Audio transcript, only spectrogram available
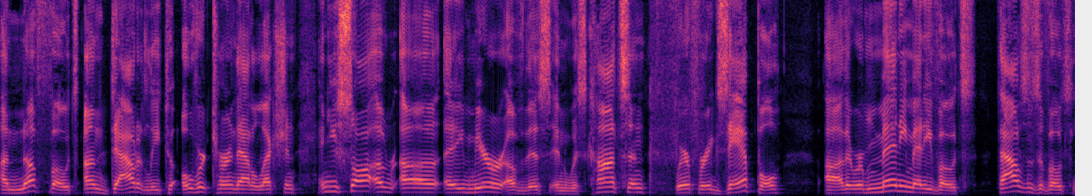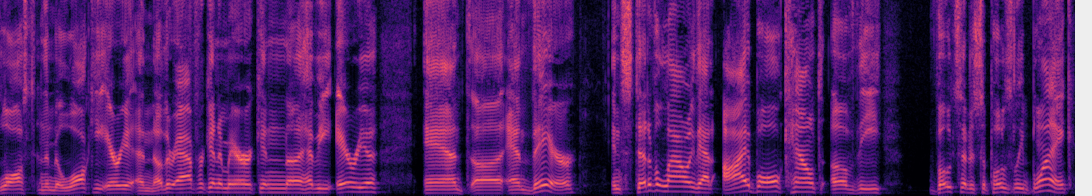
enough votes undoubtedly to overturn that election. And you saw a, a, a mirror of this in Wisconsin, where, for example, uh, there were many, many votes, thousands of votes lost in the Milwaukee area, another African American uh, heavy area. And, uh, and there, instead of allowing that eyeball count of the votes that are supposedly blank,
